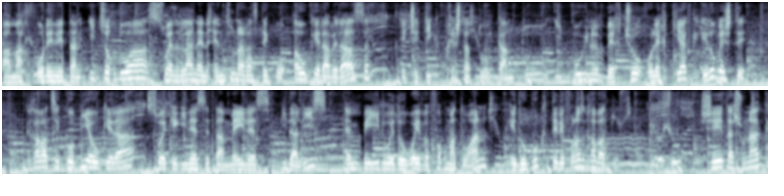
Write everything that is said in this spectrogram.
amak orenetan itzordua, zuen lanen entzunarazteko aukera beraz, etxetik prestatu kantu, ipuin, bertso, olerkiak edo beste. Grabatzeko bi aukera, zuek eginez eta mailez bidaliz, MP2 edo Wave formatuan, edo guk telefonoz grabatuz. Seetasunak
